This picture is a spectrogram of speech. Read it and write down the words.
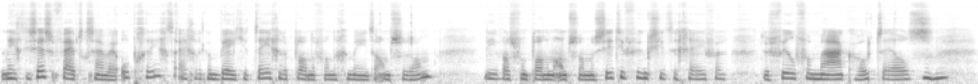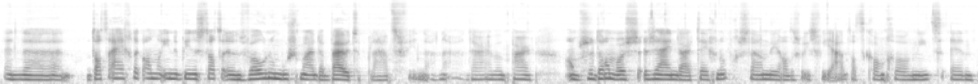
1956 zijn wij opgericht, eigenlijk een beetje tegen de plannen van de gemeente Amsterdam. Die was van plan om Amsterdam een cityfunctie te geven. Dus veel vermaak, hotels. Mm -hmm. En uh, dat eigenlijk allemaal in de binnenstad. En het wonen moest maar daarbuiten plaatsvinden. Nou, daar hebben een paar Amsterdammers zijn daar tegenop gestaan. Die hadden zoiets van, ja, dat kan gewoon niet. En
